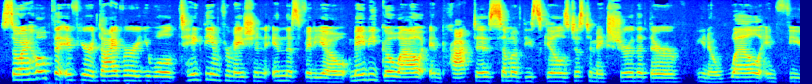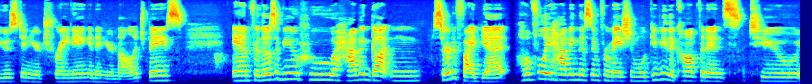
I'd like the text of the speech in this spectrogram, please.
So I hope that if you're a diver, you will take the information in this video, maybe go out and practice some of these skills just to make sure that they're, you know, well infused in your training and in your knowledge base. And for those of you who haven't gotten certified yet, hopefully having this information will give you the confidence to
